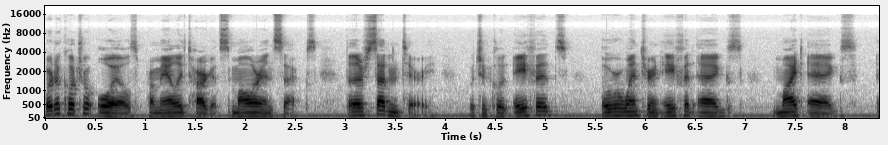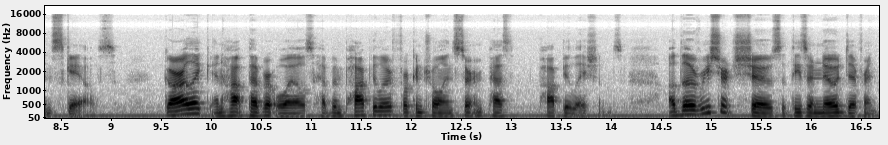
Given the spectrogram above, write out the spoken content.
Horticultural oils primarily target smaller insects that are sedentary, which include aphids, overwintering aphid eggs, mite eggs, and scales. Garlic and hot pepper oils have been popular for controlling certain pest populations, although research shows that these are no different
